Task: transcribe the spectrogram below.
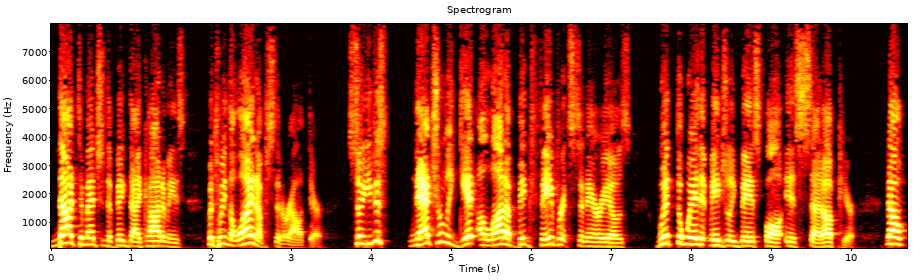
not to mention the big dichotomies between the lineups that are out there. So you just naturally get a lot of big favorite scenarios with the way that Major League Baseball is set up here. Now,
